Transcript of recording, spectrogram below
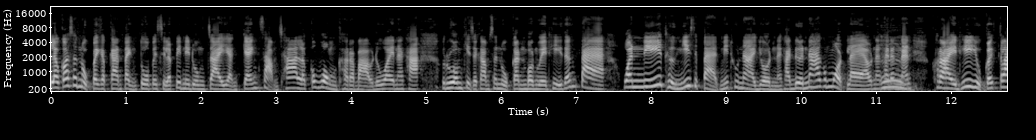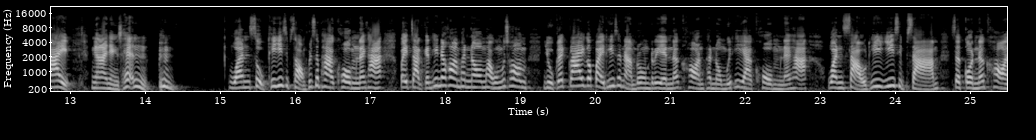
แล้วก็สนุกไปกับการแต่งตัวเป็นศิลปินในดวงใจอย่างแก๊งสามชาติ แล้วก็วงคาราบาวด้วยนะคะรวมกิจกรรมสนุกกันบนเวที ตั้งแต่วันนี้ถึง 28 มิถุนายนนะคะ เดือนหน้าก็หมดแล้วนะคะ ดังนั้นใครที่อยู่ใกล้ๆงานอย่างเช่น วันศุกร์ที่ 22 พฤษภาคมนะคะ ไปจัดกันที่นครพนมค่ะคุณผู้ชม อยู่ใกล้ๆ ก็ไปที่สนามโรงเรียนนครพนมวิทยาคมนะคะ วันเสาร์ที่ 23 สกลนคร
